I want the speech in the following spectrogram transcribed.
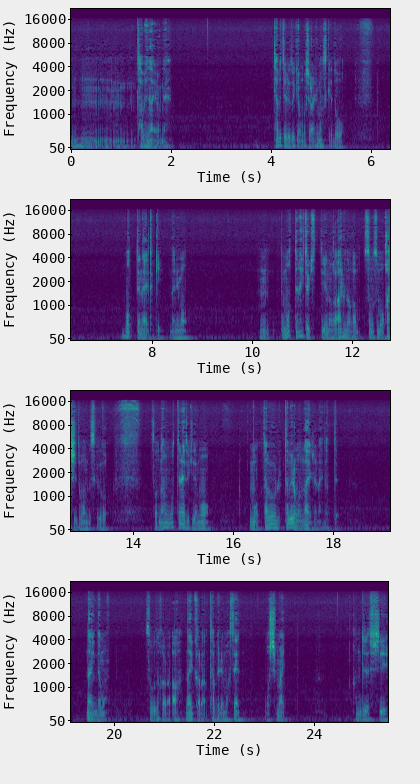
うーん、食べないよね。食べてる時はもちろんありますけど、持ってない時、何も。うん。で、持ってない時っていうのがあるのがそもそもおかしいと思うんですけど、そう、何も持ってない時でも、もう食べる、食べるものないじゃない。だって。ないんだもん。そう、だから、あ、ないから食べれません。おしまい。感じですし、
